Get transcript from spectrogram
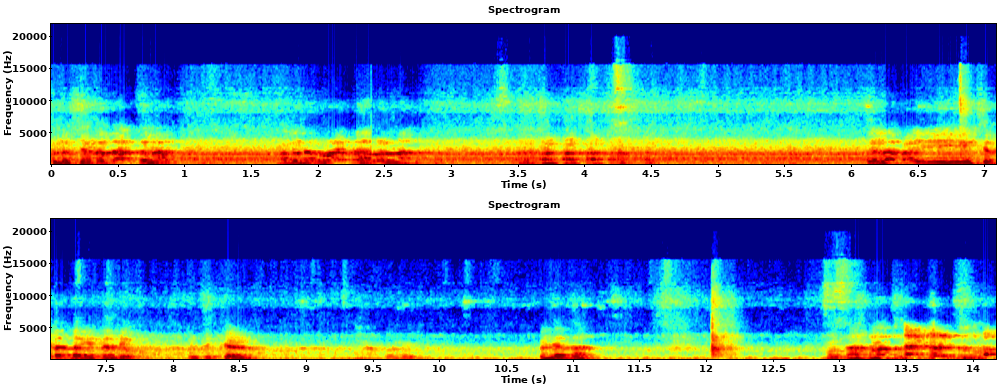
तुला शेतात जायचं ना अगं धरून राहील ना ना चला बाई शेतात बघितलं देऊ तुझं खेळणं कशाचं मग झाकणाचं काय करायचं तुला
